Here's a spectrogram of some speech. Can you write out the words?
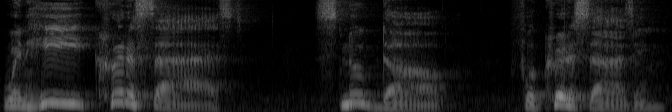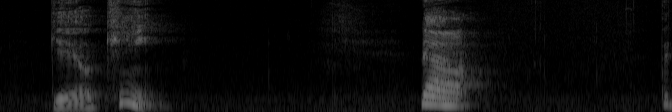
when he criticized Snoop Dogg for criticizing Gayle King. Now, the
